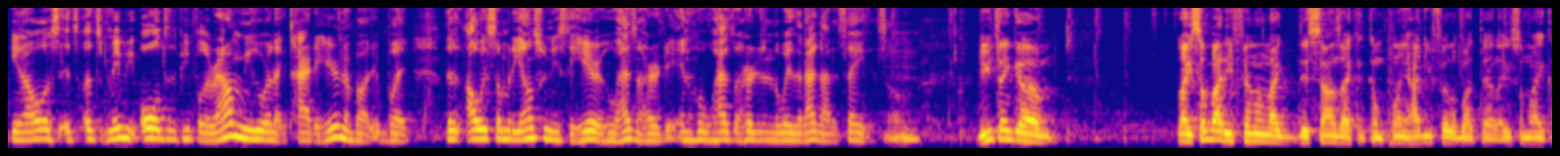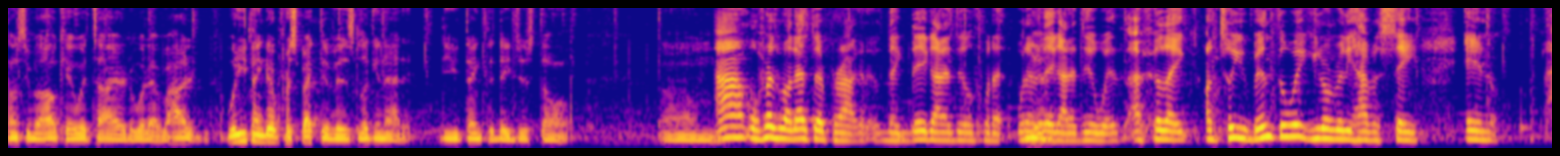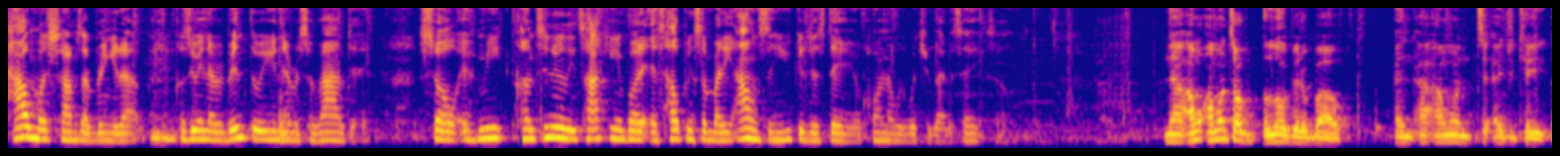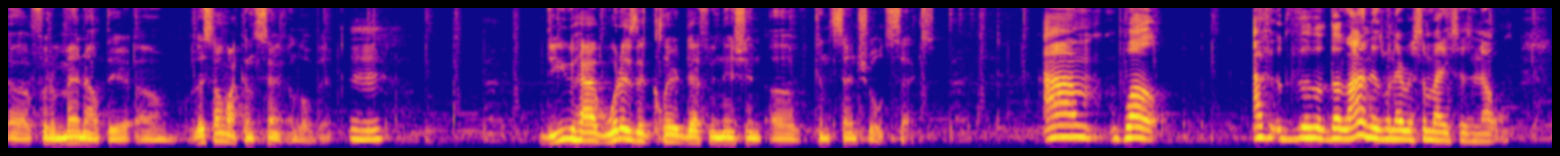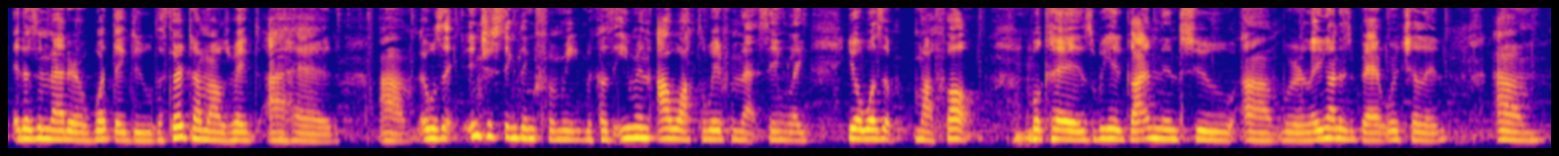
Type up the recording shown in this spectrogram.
You know, it's, it's it's maybe old to the people around me who are like tired of hearing about it, but there's always somebody else who needs to hear it who hasn't heard it and who hasn't heard it in the way that I gotta say it. So, Do you think, um, like somebody feeling like this sounds like a complaint? How do you feel about that? Like if somebody comes to you, like, okay, we're tired or whatever. How? What do you think their perspective is looking at it? Do you think that they just don't? Um, um, well, first of all, that's their prerogative. Like they gotta deal with what, whatever Yeah. they gotta deal with. I feel like until you've been through it, you don't really have a say in how much times I bring it up Mm-hmm. because you ain't never been through it, you never survived it. So if me continually talking about it is helping somebody else, then you could just stay in your corner with what you gotta say. So. Now, I, want to talk a little bit about, and I, I want to educate uh, for the men out there. Um, let's talk about consent a little bit. Mm-hmm. Do you have what is a clear definition of consensual sex? Um. Well, I the the line is whenever somebody says no, it doesn't matter what they do. The third time I was raped, I had. Um, it was an interesting thing for me because even I walked away from that saying like, "Yo, it wasn't my fault," because we had gotten into. Um, we were laying on his bed, we're chilling. Um,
